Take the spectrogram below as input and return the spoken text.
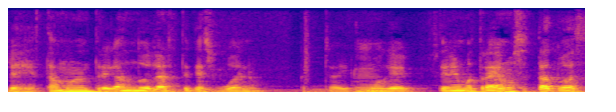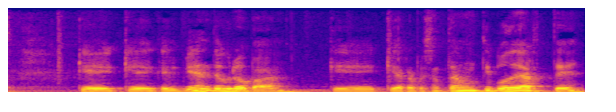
les estamos entregando el arte que es bueno. ¿cachai? Como Mm. que tenemos, traemos estatuas que, que, que vienen de Europa, que, que representan un tipo de arte,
